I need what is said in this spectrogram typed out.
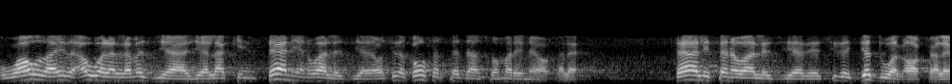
Waawda ayada awalan lama ziyaadiyo laakin thaniyan waa la ziyaadiya oo sida cowtharka hadda aan soo maraynay oo kale. Thalithana waa la ziyaadiya sida jadwal oo kale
